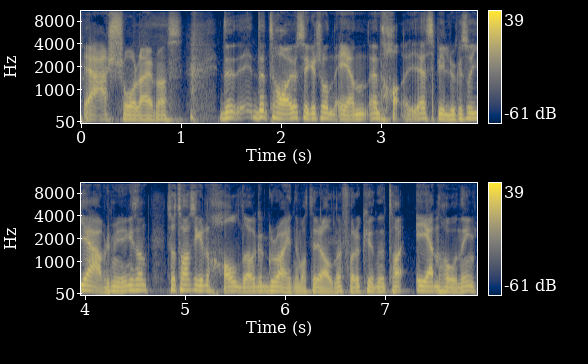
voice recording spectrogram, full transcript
Jeg er så lei meg, ass. Det, det tar jo sikkert sånn en, en Jeg spiller jo ikke så jævlig mye, ikke sant? så det tar sikkert en halv dag å grinde materialene for å kunne ta én honing.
